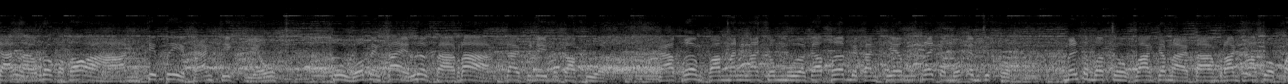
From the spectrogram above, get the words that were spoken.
จากหลายโรคกระเพาะอาหารทิฟฟี่แผงสีเขียวผู้หัวเป็นไข้เลือกซาร่า ได้ฟรีบรรเทาปวดการเพิ่มความมันงานชมมือครับ เพิ่มด้วยการเคียมเมล็ดจมูก M16 เมล็ดจมูกถูกวางจำหน่ายตามร้านค้าทั่วไป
